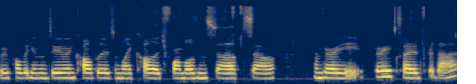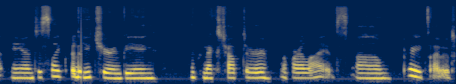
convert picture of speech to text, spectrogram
we're probably to do in college and like college formals and stuff so i'm very very excited for that and just like for the future and being like the next chapter of our lives um very excited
